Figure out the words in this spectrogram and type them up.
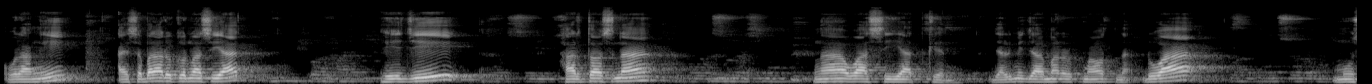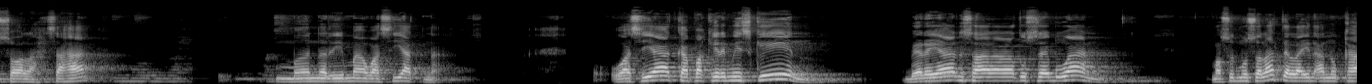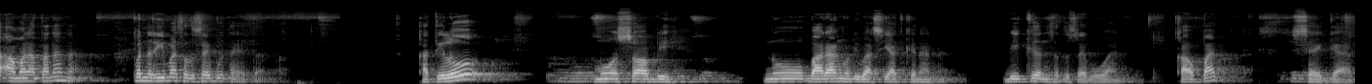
Ulangi ayat sebelah rukun maksiat hiji hartosna ngawasiatkan jalmi jalman ruk mautna. Dua musolah. Saha? Menerima wasiatna. Wasiat kapakir miskin berean 100 ribuan. maksud mushola lain anu ka amanatanana penerima satu sewu eta. Katilu musabih nu barang nu diwasiat kenana bikin satu ribuan. Kaopat segat.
